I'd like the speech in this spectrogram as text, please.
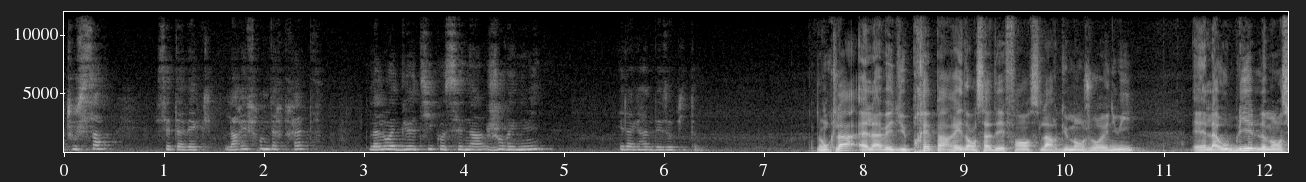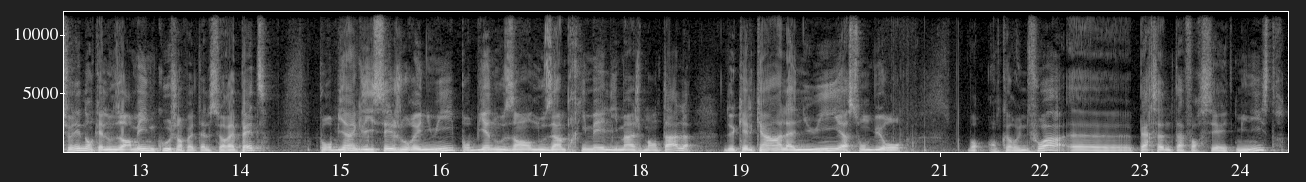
Tout ça, c'est avec la réforme des retraites, la loi de bioéthique au Sénat jour et nuit, et la grève des hôpitaux. Donc là, elle avait dû préparer dans sa défense l'argument jour et nuit, et elle a oublié de le mentionner, donc elle nous en remet une couche en fait, elle se répète, pour bien glisser jour et nuit, pour bien nous, imprimer l'image mentale de quelqu'un la nuit à son bureau. Bon, encore une fois, euh, personne t'a forcé à être ministre.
